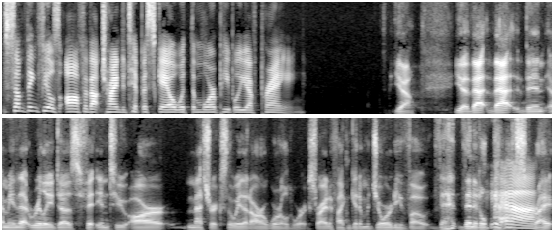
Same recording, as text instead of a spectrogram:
something feels off about trying to tip a scale with the more people you have praying. Yeah. Yeah, that that then I mean that really does fit into our metrics the way that our world works, right? If I can get a majority vote, then then it'll pass, yeah. right?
